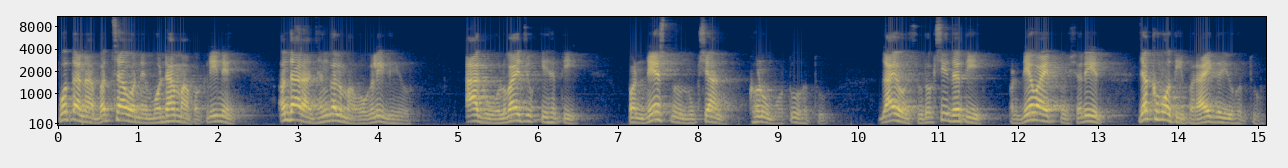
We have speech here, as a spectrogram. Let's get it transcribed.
પોતાના બચ્ચાઓને મોઢામાં પકડીને અંધારા જંગલમાં ઓગળી ગયો. આગ ઓલવાઈ ચૂકી હતી, પણ નેસનું નુકસાન ઘણું મોટું હતું. ગાયો સુરક્ષિત હતી, પણ દેવાયતનું શરીર જખમોથી ભરાઈ ગયું હતું.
